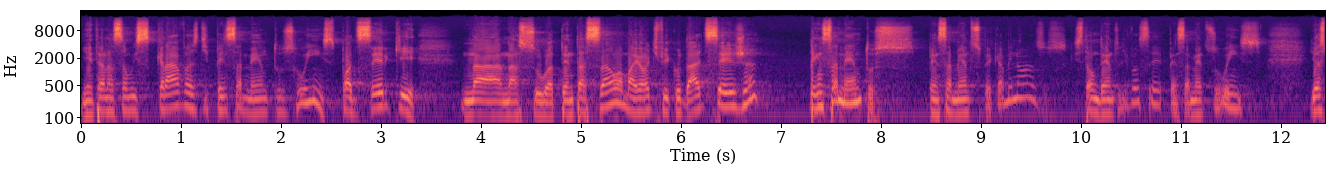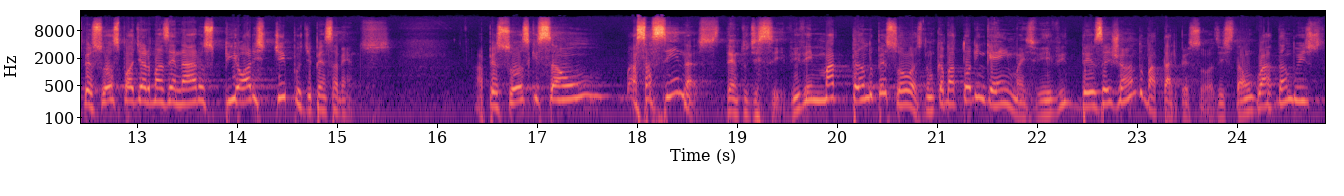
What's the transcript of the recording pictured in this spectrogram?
E então elas são escravas de pensamentos ruins. Pode ser que na, na sua tentação a maior dificuldade seja pensamentos, pensamentos pecaminosos, que estão dentro de você, pensamentos ruins. E as pessoas podem armazenar os piores tipos de pensamentos. Há pessoas que são assassinas dentro de si, vivem matando pessoas, nunca matou ninguém, mas vive desejando matar pessoas, estão guardando isso.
